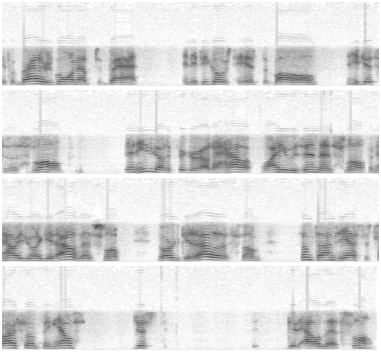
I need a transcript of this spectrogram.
if a batter's going up to bat, and if he goes to hit the ball and he gets in a slump, then he's got to figure out how why he was in that slump and how he's going to get out of that slump. In order to get out of that slump, sometimes he has to try something else just get out of that slump.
